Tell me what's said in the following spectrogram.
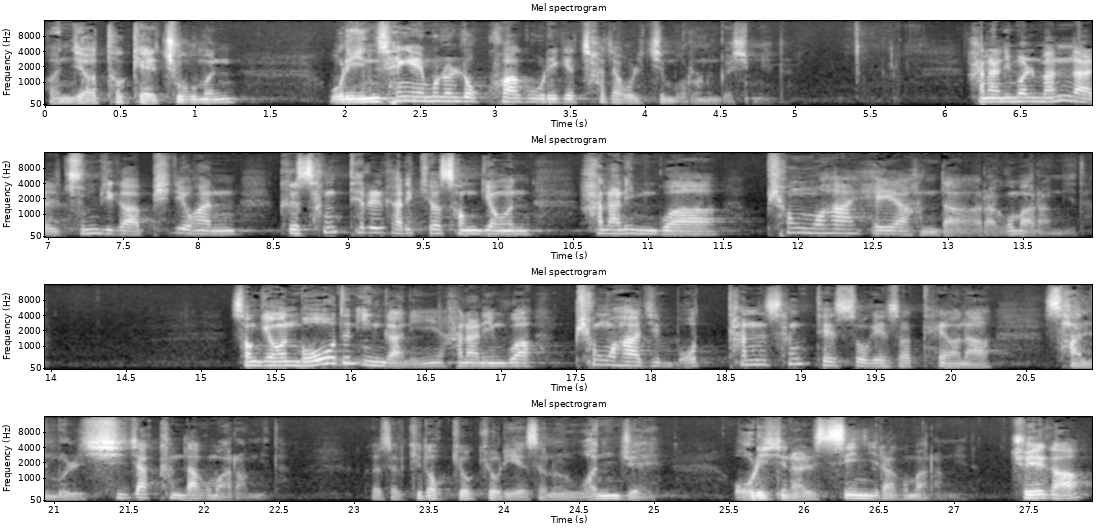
언제 어떻게 죽음은 우리 인생의 문을 놓고 하고 우리에게 찾아올지 모르는 것입니다. 하나님을 만날 준비가 필요한 그 상태를 가리켜 성경은 하나님과 평화해야 한다라고 말합니다. 성경은 모든 인간이 하나님과 평화하지 못한 상태 속에서 태어나 삶을 시작한다고 말합니다. 그래서 기독교 교리에서는 원죄, original sin이라고 말합니다. 죄가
